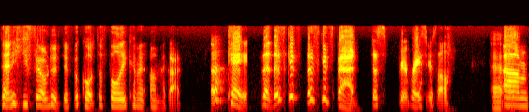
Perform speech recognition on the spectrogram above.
then he found it difficult to fully commit. Oh my god. Okay, th- this gets this gets bad. Just brace yourself. Uh-oh. Um,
